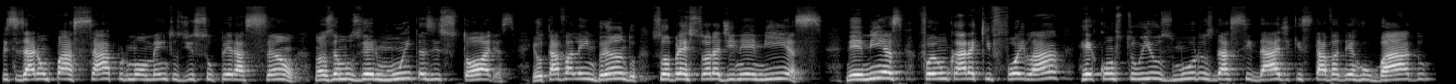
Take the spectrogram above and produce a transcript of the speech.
precisaram passar por momentos de superação, nós vamos ver muitas histórias. Eu estava lembrando sobre a história de Neemias. Neemias foi um cara que foi lá reconstruir os muros da cidade que estava derrubado.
